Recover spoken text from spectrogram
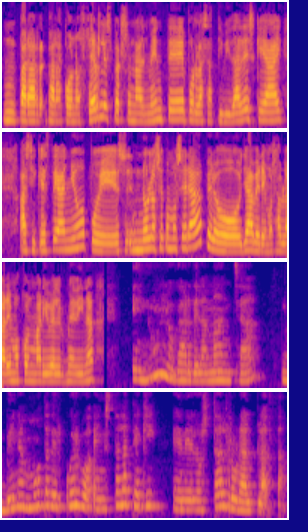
mm, para, para conocerles personalmente por las actividades que hay, así que este año pues no lo sé cómo será, pero ya veremos, hablaremos con Maribel Medina en un lugar de la Mancha, ven a Mota del Cuervo e instálate aquí, en el Hostal Rural Plaza.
